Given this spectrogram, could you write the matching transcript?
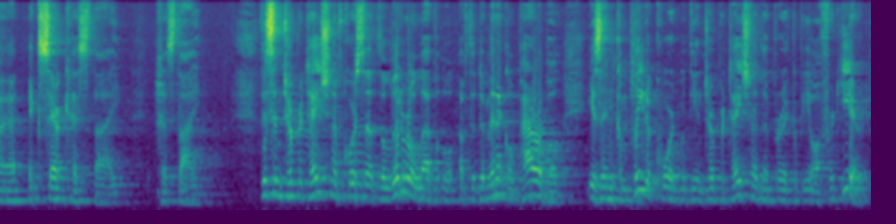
uh, exer chestai, chestai. This interpretation, of course, of the literal level of the Dominical parable is in complete accord with the interpretation of the pericope offered here.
